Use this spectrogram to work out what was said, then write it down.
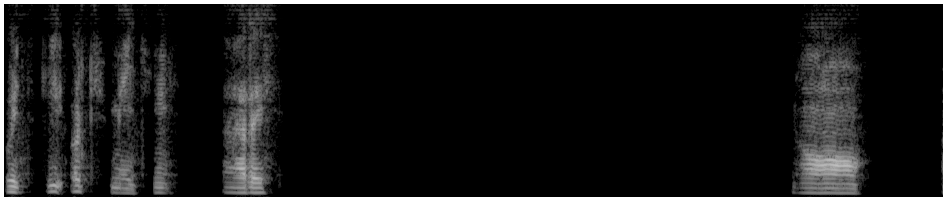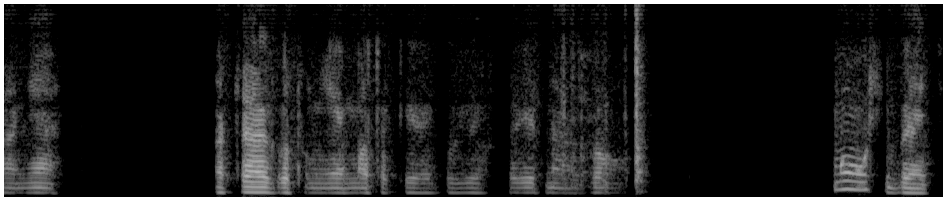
płytki od śmieci starych. No, a nie. Dlaczego tu nie ma takiego jeszcze jednego? Musi być.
